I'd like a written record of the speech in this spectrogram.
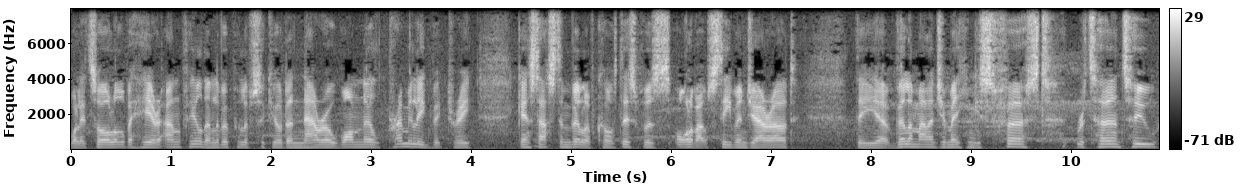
Well, it's all over here at Anfield, and Liverpool have secured a narrow 1 0 Premier League victory against Aston Villa. Of course, this was all about Steven Gerrard, the uh, Villa manager, making his first return to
